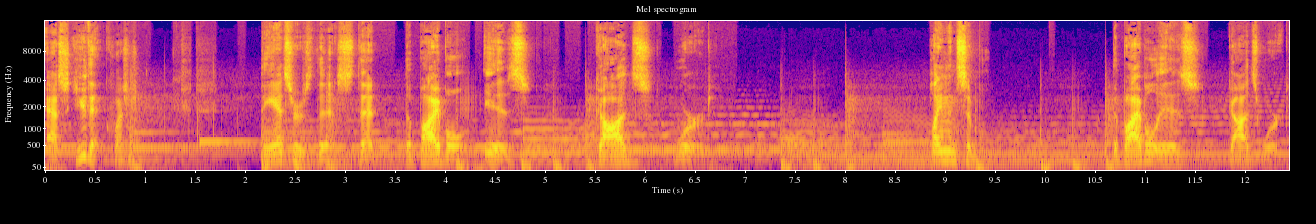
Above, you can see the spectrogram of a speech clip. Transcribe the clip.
asks you that question. The answer is this that the Bible is God's Word. Plain and simple. The Bible is God's Word.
